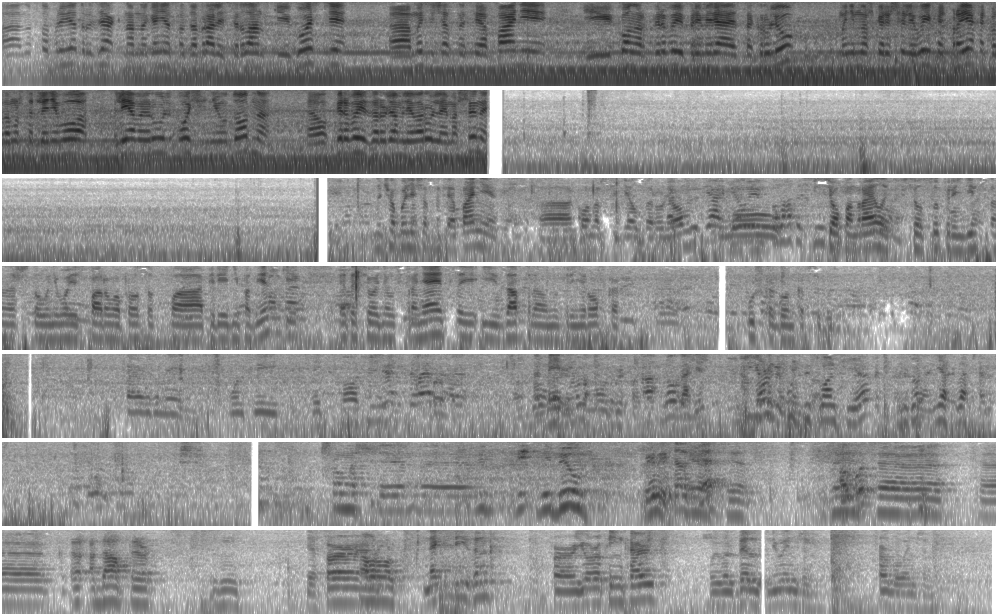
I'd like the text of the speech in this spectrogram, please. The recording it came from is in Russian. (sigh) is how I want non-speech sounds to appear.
А, Ну что, привет, друзья! К нам наконец-то добрались ирландские гости. А, Мы сейчас на Феофании, и Конор впервые примеряется к рулю. Мы немножко решили выехать, проехать, потому что для него левый руль очень неудобно. А, Он впервые за рулем леворульной машины. Ну что, были сейчас на Феофании, э, Конор сидел за рулем, ему все понравилось, все супер, единственное, что у него есть пару вопросов по передней подвеске, это сегодня устраняется, и завтра на тренировках пушка гонка все будет. cars are made. Once we make small changes, perfect. And maybe some more grip on it. so much eh, eh, re rebuild. Really? Yes, yeah? yes. There is eh, adapter. Mm. Yeah, for um, next season, for European cars, we will build new engine, turbo engine.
